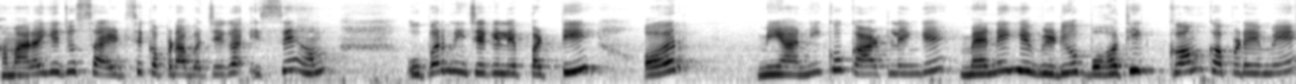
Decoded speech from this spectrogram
हमारा ये जो साइड से कपड़ा बचेगा, इससे हम ऊपर नीचे के लिए पट्टी और मियानी को काट लेंगे। मैंने ये वीडियो बहुत ही कम कपड़े में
